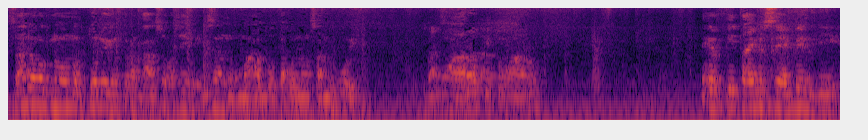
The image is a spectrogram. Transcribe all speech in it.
Sana wag na magtuloy yung trangkaso kasi minsan umaabot ako ng 10 eh. Sampung araw, pitong araw. 30 times 7, di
